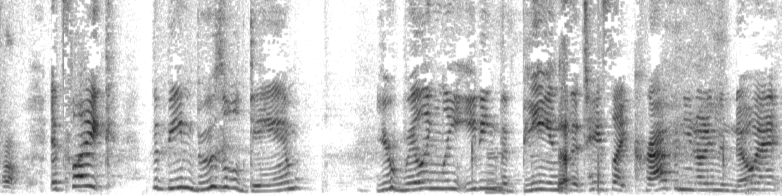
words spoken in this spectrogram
Chocolate. It's like the Bean Boozled game. You're willingly eating the beans that taste like crap and you don't even know it.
